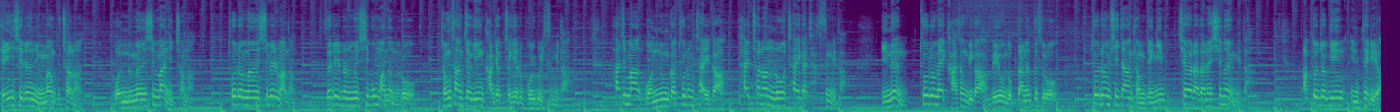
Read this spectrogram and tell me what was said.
개인실은 69,000원, 원룸은 102,000원, 투룸은 11만원, 쓰리룸은 15만원으로 정상적인 가격 체계를 보이고 있습니다. 하지만 원룸과 투룸 차이가 8,000원으로 차이가 작습니다. 이는 투룸의 가성비가 매우 높다는 뜻으로 투룸 시장 경쟁이 치열하다는 신호입니다. 압도적인 인테리어,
